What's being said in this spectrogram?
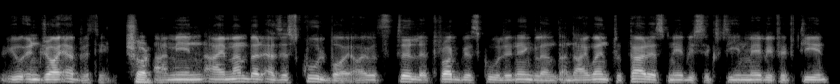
you enjoy everything. Sure. I mean, I remember as a schoolboy, I was still at rugby school in England, and I went to Paris, maybe 16, maybe 15.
